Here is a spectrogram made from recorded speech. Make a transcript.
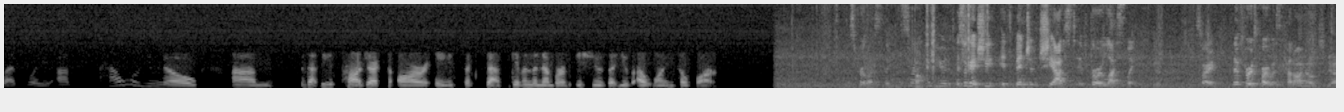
Leslie. Um, how will you know um, that these projects are a success given the number of issues that you've outlined so far? It's for Leslie. Sorry, It's okay, she, it's Benjamin, she asked for Leslie. Sorry, the first part was cut off. Yeah.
